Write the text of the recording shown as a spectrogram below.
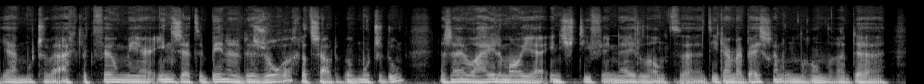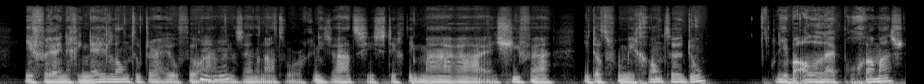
ja, moeten we eigenlijk veel meer inzetten binnen de zorg. Dat zouden we moeten doen. Er zijn wel hele mooie initiatieven in Nederland die daarmee bezig zijn. Onder andere de Vereniging Nederland doet daar heel veel aan. Mm -hmm. En er zijn een aantal organisaties, Stichting Mara en Shiva, die dat voor migranten doen. Die hebben allerlei programma's.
